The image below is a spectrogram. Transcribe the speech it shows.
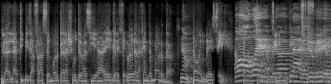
la, la típica frase muerta a la yuta, me decía, eh, ¿querés ver a la gente muerta? No. No, imbécil. Oh, bueno, Sí, pero sí. claro, Creo que de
